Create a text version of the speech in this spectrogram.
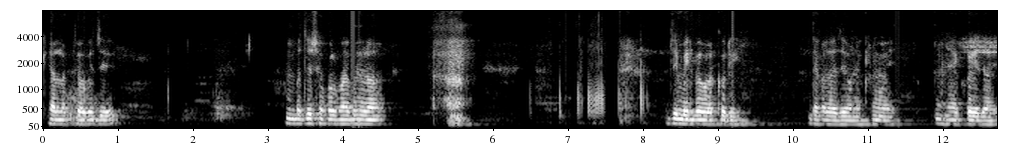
খেয়াল রাখতে হবে যে আমরা যে সকল ভাই বোনেরা যে মেল ব্যবহার করি, দেখা যায় যে অনেক সময় হ্যাক হয়ে যায়।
